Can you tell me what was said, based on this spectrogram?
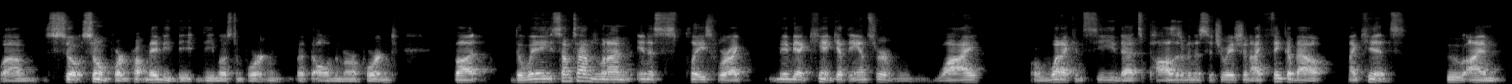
um, so so important. Maybe the the most important, but all of them are important. But the way sometimes when I'm in a place where I maybe I can't get the answer of why or what I can see that's positive in the situation, I think about my kids who I'm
